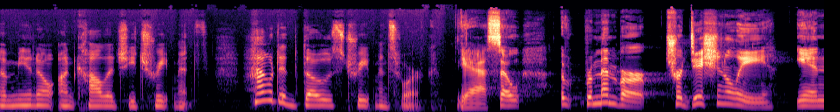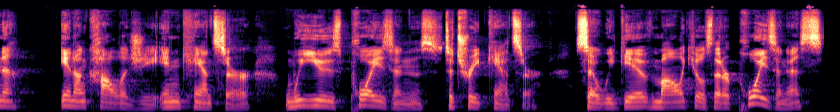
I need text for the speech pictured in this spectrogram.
immuno-oncology treatments. How did those treatments work? Yeah. So uh, remember, traditionally in in oncology, in cancer, we use poisons to treat cancer. So we give molecules that are poisonous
